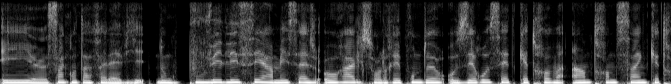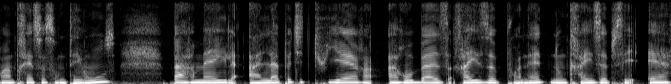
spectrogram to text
et euh, Saint-Quentin-Falavier. Donc vous pouvez laisser un message oral sur le répondeur au 07 81 35 93 71 par mail à la petite cuillère riseup.net. Donc riseup c'est R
